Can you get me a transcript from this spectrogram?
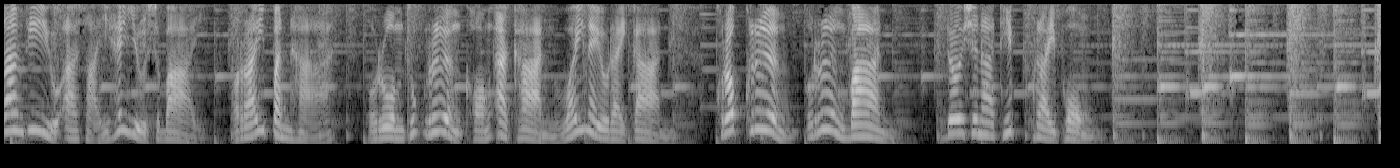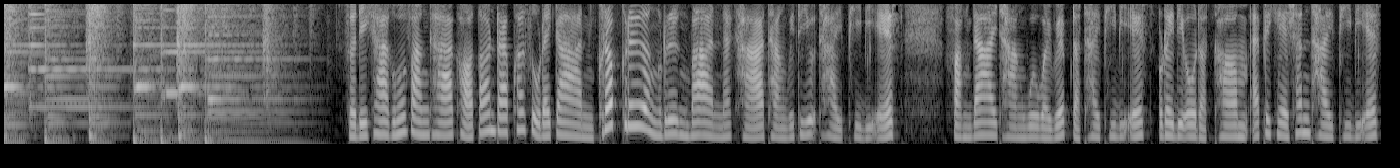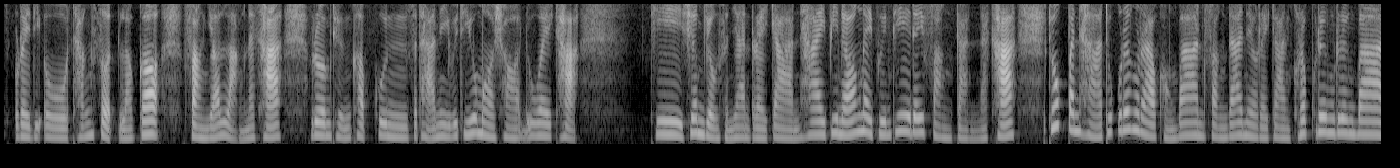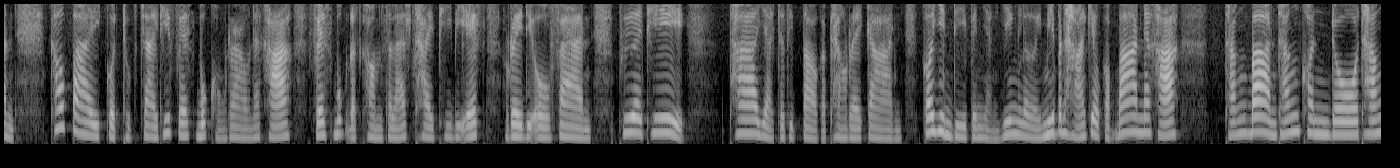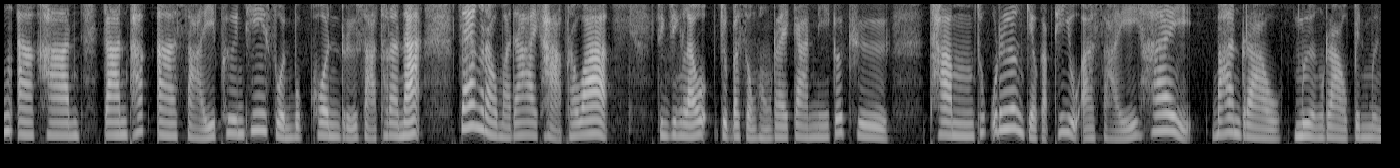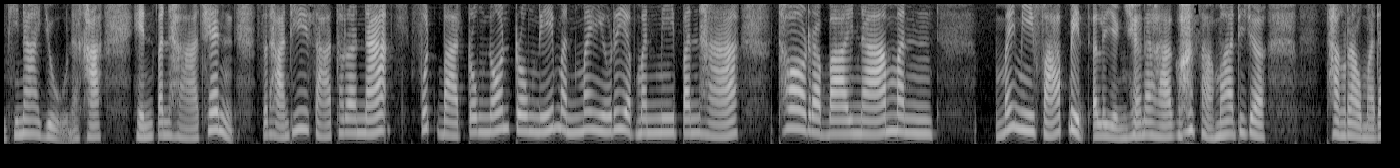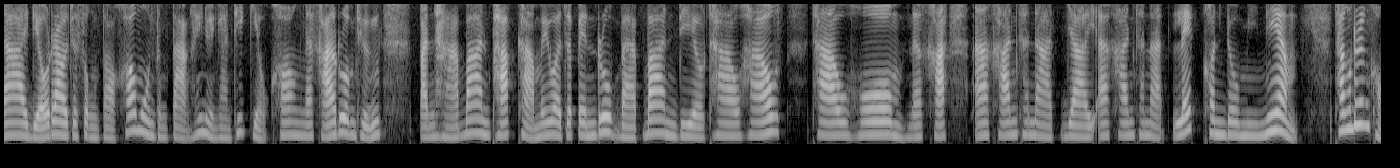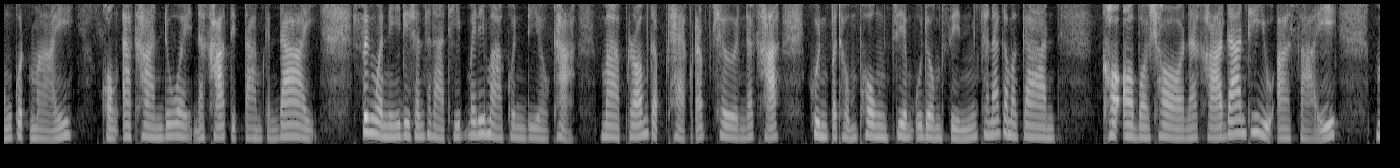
สร้างที่อยู่อาศัยให้อยู่สบาย ไร้ปัญหา รวมทุกเรื่องของอาคารไว้ในรายการ ครบเครื่องเรื่องบ้าน โดยชนาทิพย์ไพรพงศ์สวัสดีค่ะ คุณผู้ฟังคะขอต้อนรับเข้าสู่รายการ ครบเครื่องเรื่องบ้านนะคะ ทางวิทยุไทย PBS ฟังได้ทาง www.thaipbsradio.com แอปพลิเคชันไทย PBS Radio ทั้งสดแล้วก็ฟังย้อนหลังนะคะ รวมถึงขอบคุณสถานีวิทยุมชด้วยค่ะ ที่เชื่อมโยงสัญญาณรายการให้พี่น้องในพื้นที่ได้ฟังกันนะคะ ทุกปัญหาทุกเรื่องราวของบ้านฟังได้ในรายการครบเครื่องเรื่องบ้าน เข้าไปกดถูกใจที่ Facebook ของเรานะคะ facebook.com/thaipbsradiofan เพื่อที่ ถ้าอยากจะติดต่อกับทางรายการ ก็ยินดีเป็นอย่างยิ่งเลย มีปัญหาเกี่ยวกับบ้านนะคะ ทั้งบ้านทั้งคอนโด ทั้งอาคาร การพักอาศัยพื้นที่ส่วนบุคคลหรือสาธารณะ แจ้งเรามาได้ค่ะ เพราะว่าจริง ๆ แล้วจุดประสงค์ของรายการนี้ก็คือทำทุกเรื่องเกี่ยวกับที่อยู่อาศัยให้บ้านเราเมืองเราเป็นเมืองที่น่าอยู่นะคะ เห็นปัญหาเช่น สถานที่สาธารณะ ฟุตบาทตรงโน้นตรงนี้มันไม่เรียบมันมีปัญหา ท่อระบายน้ำมัน ไม่มีฝาปิดอะไรอย่างเงี้ยนะคะ ก็สามารถที่จะทักเรามาได้ เดี๋ยวเราจะส่งต่อข้อมูลต่างๆ ให้หน่วยงานที่เกี่ยวข้องนะคะ รวมถึงปัญหาบ้านพักค่ะ ไม่ว่าจะเป็นรูปแบบบ้านเดี่ยวทาวน์เฮาส์ทาวน์โฮมนะคะ อาคารขนาดใหญ่ อาคารขนาดเล็กคอนโดมิเนียม ทั้งเรื่องของกฎหมายของอาคารด้วยนะคะ ติดตามกันได้ ซึ่งวันนี้ดิฉันชนาทิพย์ไม่ได้มาคนเดียวค่ะ มาพร้อมกับแขกรับเชิญนะคะ คุณปฐมพงษ์เจียมอุดมศิลป์คณะกรรมการ คออบชนะคะ ด้านที่อยู่อาศัย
